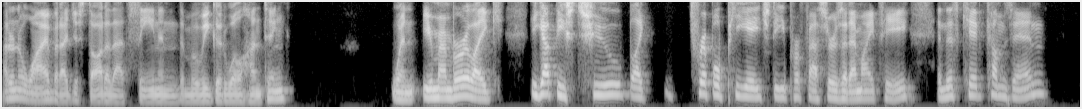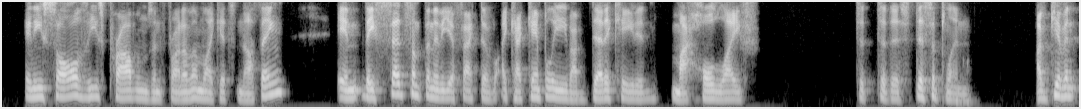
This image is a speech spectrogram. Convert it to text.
I don't know why, but I just thought of that scene in the movie Good Will Hunting. When you remember, like, you got these two, like, triple PhD professors at MIT, and this kid comes in and he solves these problems in front of them like it's nothing and they said something to the effect of like i can't believe i've dedicated my whole life to to this discipline. I've given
